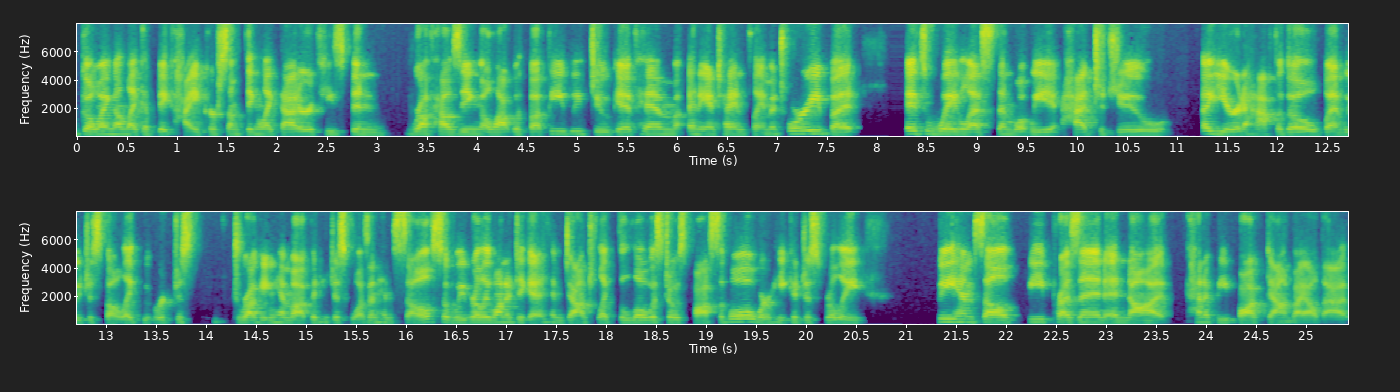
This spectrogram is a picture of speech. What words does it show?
going on like a big hike or something like that, or if he's been roughhousing a lot with Buffy, we do give him an anti-inflammatory, but it's way less than what we had to do a year and a half ago when we just felt like we were just drugging him up and he just wasn't himself. So we really wanted to get him down to like the lowest dose possible where he could just really be himself, be present and not kind of be bogged down by all that.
